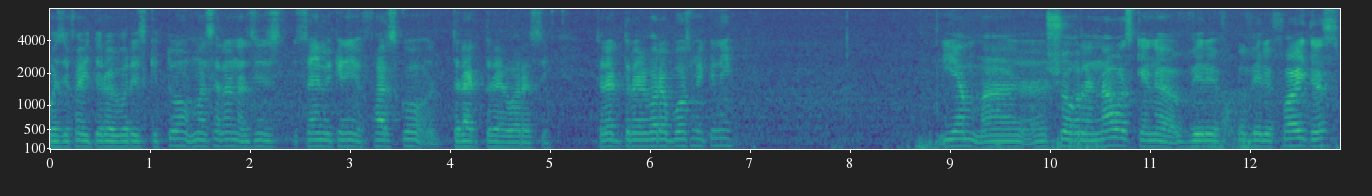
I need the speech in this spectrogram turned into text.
وظیفه درایوری است که تو مثلا از این سعی می‌کنی فرض کو truck driver هستی. truck driver باز می‌کنی. ای هم شغل نو است که verified است.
